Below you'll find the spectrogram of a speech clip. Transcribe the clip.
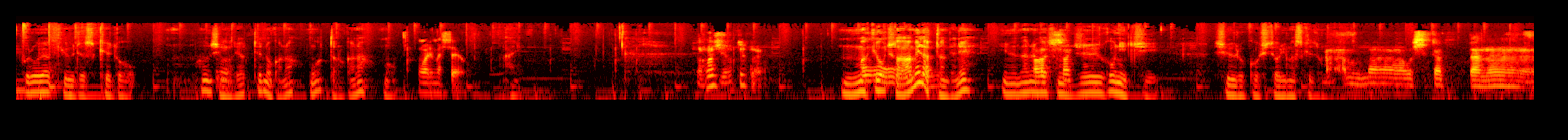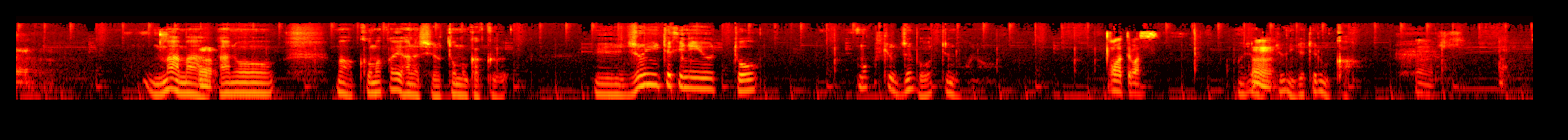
ね、プロ野球ですけど、阪神までやってんのかな、終わったのかな？も終わりましたよ。う。はい。阪神やってたまあ今日ちょっと雨だったんでね、7月の15日収録をしておりますけども。あんまあ、惜しかったなまあまあ、うんあの、まあ細かい話をともかく、えー順位的に言うと、もう今日全部終わってんのかな？終わってます。あじゃあうん順位出てるんか。うん。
